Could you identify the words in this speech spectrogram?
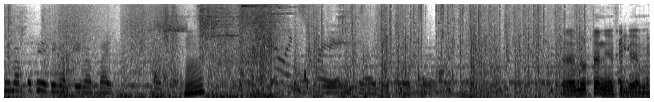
টিম আপ করতে টিম আপ টিম আপ ভাই হুম? Killing spree. লুটটা নিয়ে ফেলি আমি।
